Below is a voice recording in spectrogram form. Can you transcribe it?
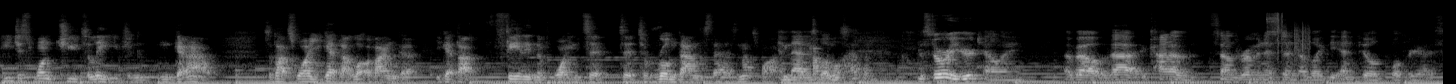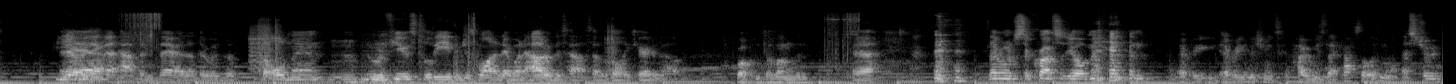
He just wants you to leave and, and get out. So that's why you get that lot of anger. You get that feeling of wanting to, to, to run down the stairs, and that's why I And that is what will happen. The story you're telling about that, it kind of sounds reminiscent of like the Enfield poltergeist. And Yeah. everything that happened there, that there was a The old man. mhm, who refused to leave and just wanted everyone out of his house. That was all he cared about. Welcome to London. Yeah. Is everyone just a crutch the old man? Every every Englishman's home is their castle, isn't it? That's true.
